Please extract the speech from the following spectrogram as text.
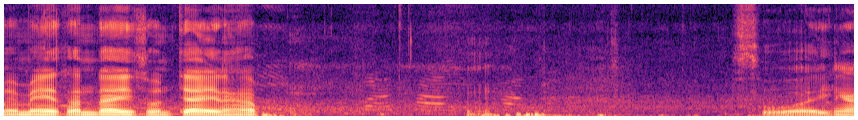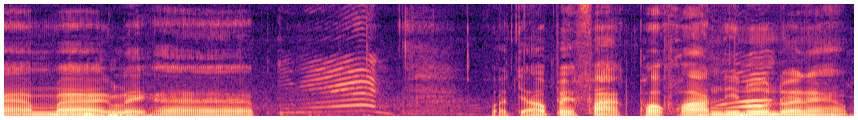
ม่แม่ๆท่านใดสนใจนะครับ สวยงามมากเลยครับ ก็จะเอาไปฝากพ่อควานที่นู่นด้วยนะครับ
